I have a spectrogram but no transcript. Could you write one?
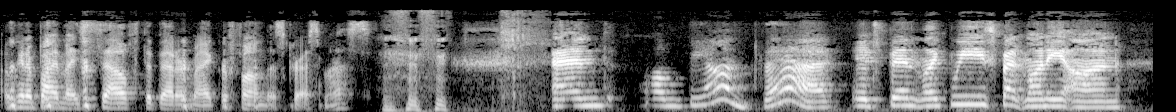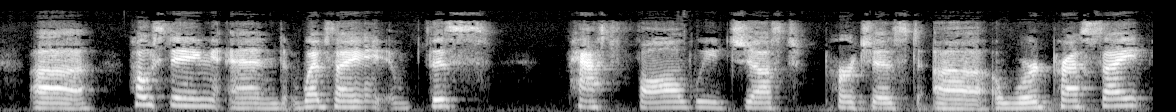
I'm going to buy myself the better microphone this Christmas. and um, beyond that, it's been like we spent money on uh, hosting and website. This past fall, we just purchased uh, a WordPress site,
